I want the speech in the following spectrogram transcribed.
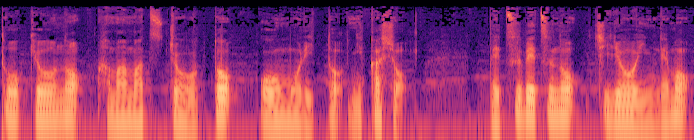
東京の浜松町と大森と2カ所別々の治療院でも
